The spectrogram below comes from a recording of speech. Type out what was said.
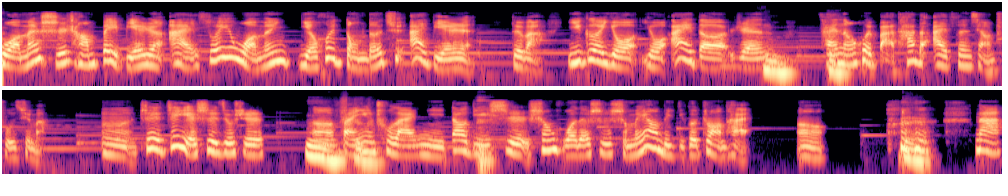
我们时常被别人爱，所以我们也会懂得去爱别人。对吧？一个有有爱的人，才能会把他的爱分享出去嘛。嗯，这这也是就是嗯，反映出来你到底是生活的是什么样的一个状态。嗯，那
